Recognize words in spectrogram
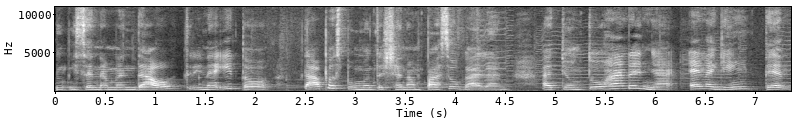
Yung isa naman daw, trina ito, tapos pumunta siya ng pasugalan at yung 200 niya ay naging 10,000.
